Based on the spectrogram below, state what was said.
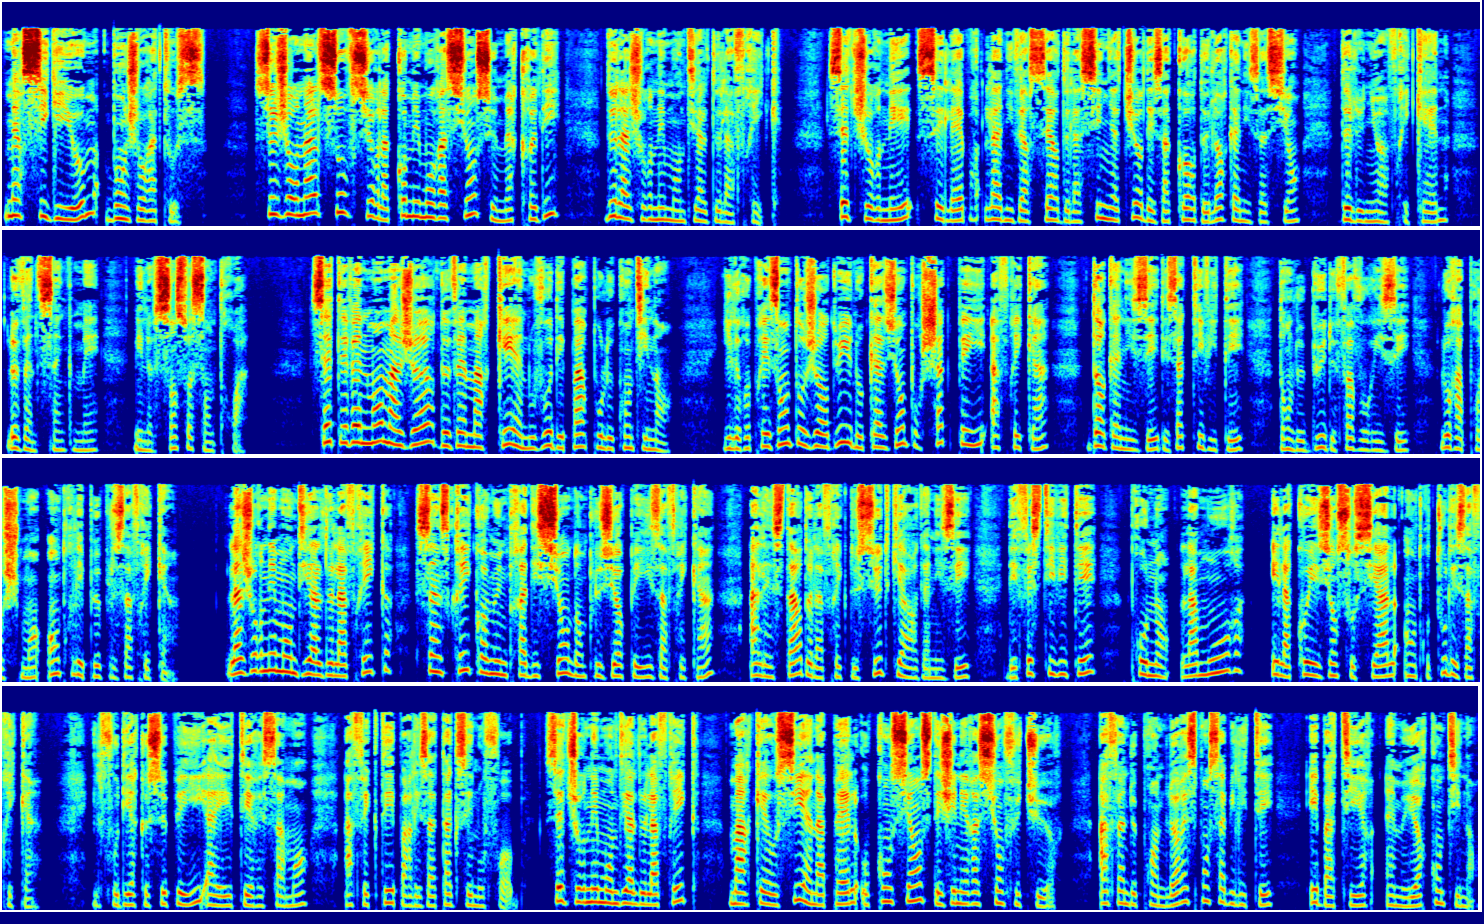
Merci Guillaume, bonjour à tous. Ce journal s'ouvre sur la commémoration ce mercredi de la Journée mondiale de l'Afrique. Cette journée célèbre l'anniversaire de la signature des accords de l'Organisation de l'Union africaine le 25 mai 1963. Cet événement majeur devait marquer un nouveau départ pour le continent. Il représente aujourd'hui une occasion pour chaque pays africain d'organiser des activités dans le but de favoriser le rapprochement entre les peuples africains. La Journée mondiale de l'Afrique s'inscrit comme une tradition dans plusieurs pays africains, à l'instar de l'Afrique du Sud qui a organisé des festivités prônant l'amour et la cohésion sociale entre tous les Africains. Il faut dire que ce pays a été récemment affecté par les attaques xénophobes. Cette Journée mondiale de l'Afrique marquait aussi un appel aux consciences des générations futures, afin de prendre leurs responsabilités et bâtir un meilleur continent.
